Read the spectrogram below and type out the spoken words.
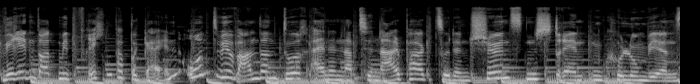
Wir reden dort mit frechen Papageien und wir wandern durch einen Nationalpark zu den schönsten Stränden Kolumbiens.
